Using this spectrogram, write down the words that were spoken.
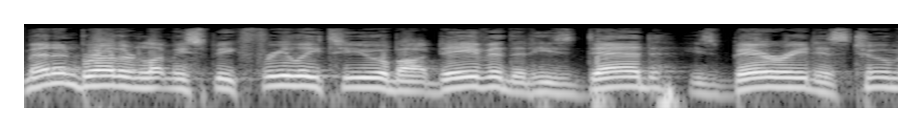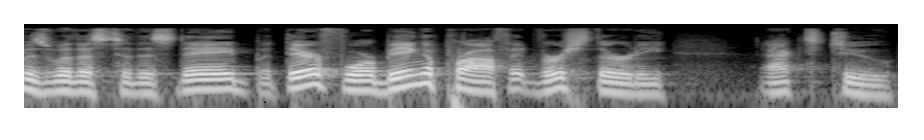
Men and brethren, let me speak freely to you about David, that he's dead, he's buried, his tomb is with us to this day. But therefore, being a prophet, verse 30, Act 2,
